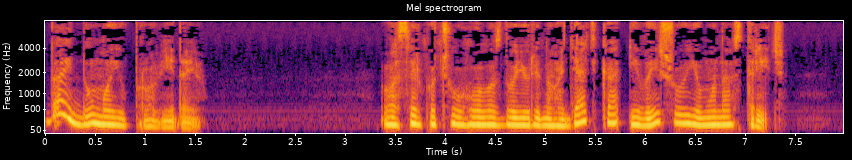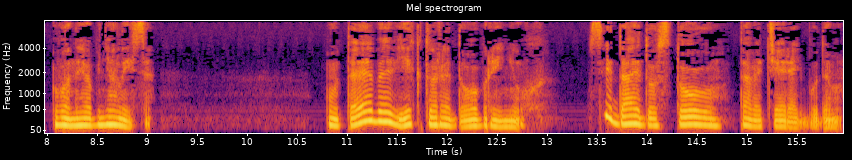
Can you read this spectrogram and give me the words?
Дай, думаю, провідаю. Василь почув голос двоюрідного дядька і вийшов йому навстріч. Вони обнялися. У тебе, Вікторе, добрий нюх. Сідай до столу та вечерять будемо.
